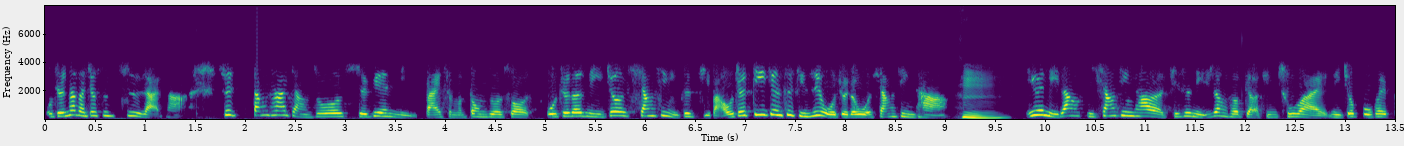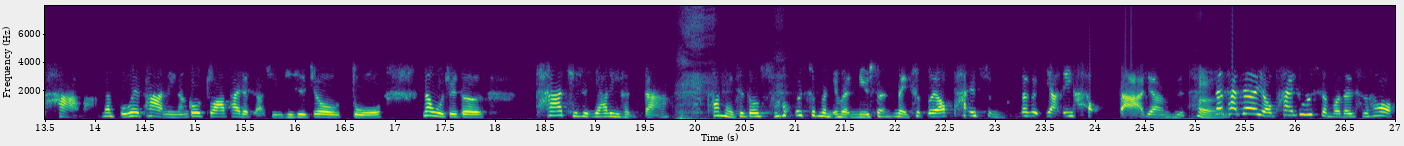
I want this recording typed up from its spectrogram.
我觉得那个就是自然啊。所以当他讲说随便你摆什么动作的时候，我觉得你就相信你自己吧。我觉得第一件事情是，我觉得我相信他，嗯，因为你让你相信他了，其实你任何表情出来你就不会怕嘛。那不会怕，你能够抓拍的表情其实就多。那我觉得他其实压力很大，他每次都说 为什么你们女生每次都要拍什么，那个压力好。打这样子，那他真的有拍出什么的时候，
